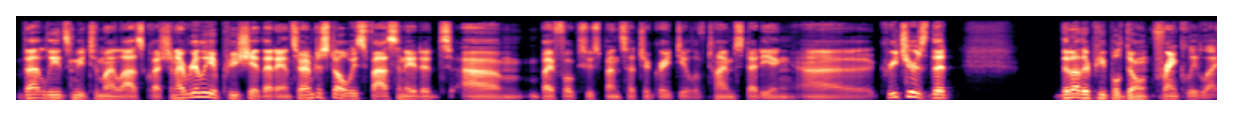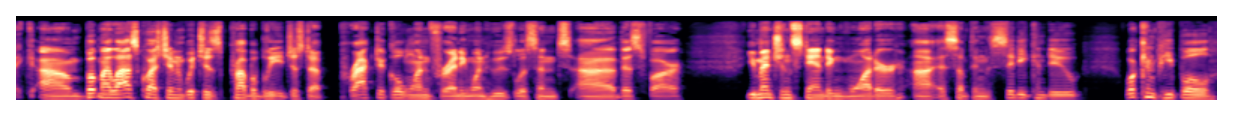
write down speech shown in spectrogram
That leads me to my last question. I really appreciate that answer. I'm just always fascinated um, by folks who spend such a great deal of time studying uh, creatures that that other people don't frankly like. Um, but my last question, which is probably just a practical one for anyone who's listened uh, this far, you mentioned standing water uh, as something the city can do. What can people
